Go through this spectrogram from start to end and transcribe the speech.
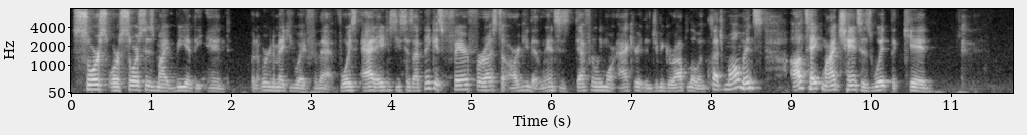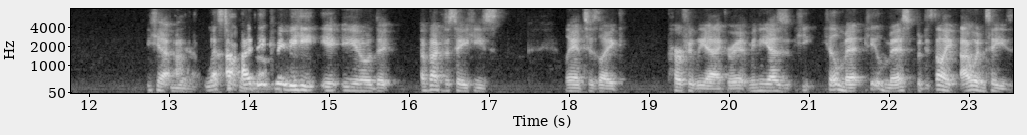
source or sources might be at the end but we're going to make you wait for that. Voice ad agency says, I think it's fair for us to argue that Lance is definitely more accurate than Jimmy Garoppolo in clutch moments. I'll take my chances with the kid. Yeah, yeah. let's talk. I, I think maybe he, you know, that I'm not going to say he's Lance is like perfectly accurate. I mean, he has he he'll miss he'll miss, but it's not like I wouldn't say he's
